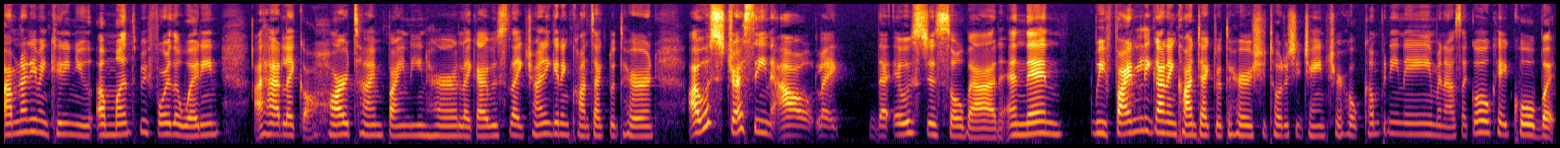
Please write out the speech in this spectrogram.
I'm not even kidding you. A month before the wedding, I had like a hard time finding her. Like I was like trying to get in contact with her, and I was stressing out. Like that, it was just so bad. And then we finally got in contact with her. She told us she changed her whole company name, and I was like, oh, okay, cool. But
